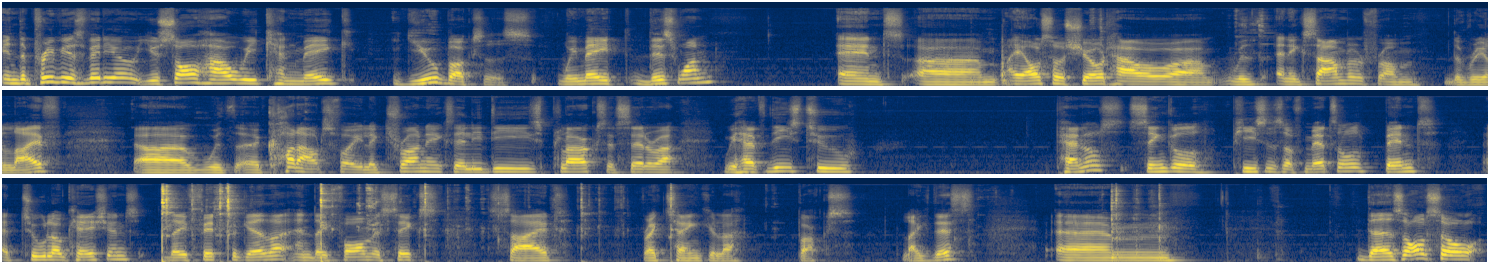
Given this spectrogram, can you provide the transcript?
In the previous video, you saw how we can make U-boxes. We made this one, and um, I also showed how, uh, with an example from the real life, uh, with uh, cutouts for electronics, LEDs, plugs, etc. We have these two panels, single pieces of metal bent at two locations. They fit together and they form a six-side rectangular box like this. Um, there's also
